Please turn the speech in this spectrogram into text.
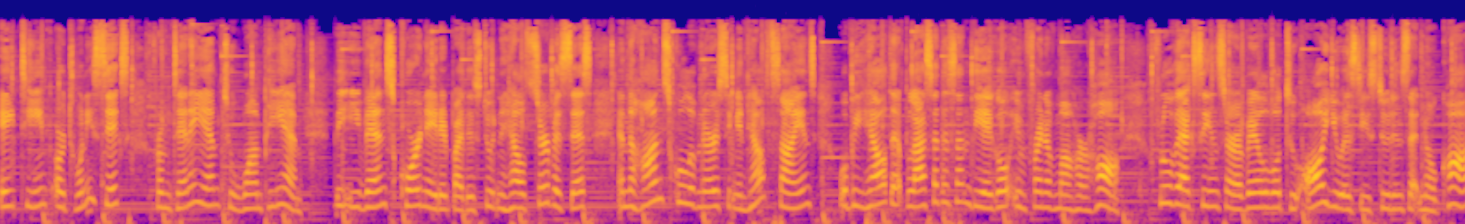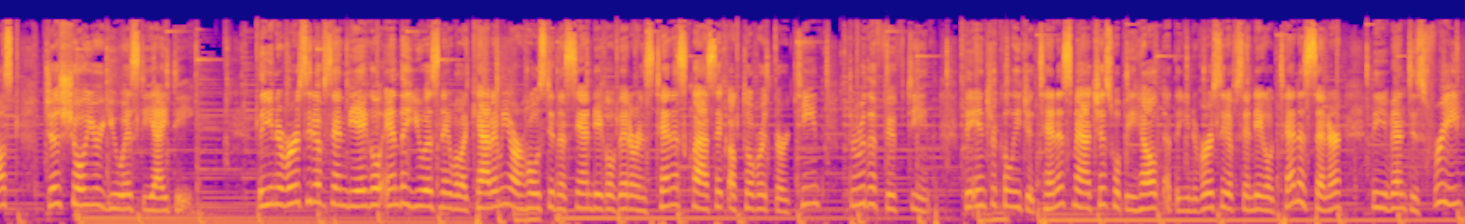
18th, or 26th from 10 a.m. to 1 p.m. The events, coordinated by the Student Health Services and the Hahn School of Nursing and Health Science, will be held at Plaza de San Diego in front of Maher Hall. Flu vaccines are available to all USD students at no cost. Just show your USD ID. The University of San Diego and the U.S. Naval Academy are hosting the San Diego Veterans Tennis Classic October 13th through the 15th. The intercollegiate tennis matches will be held at the University of San Diego Tennis Center. The event is free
